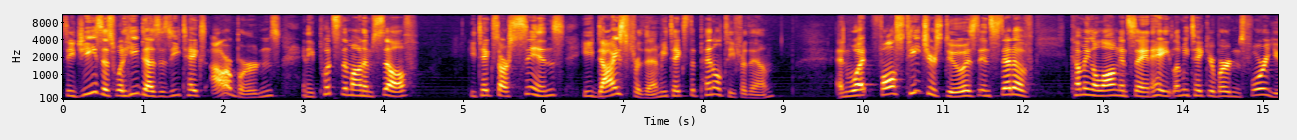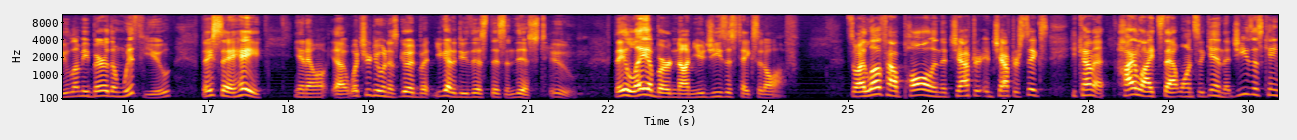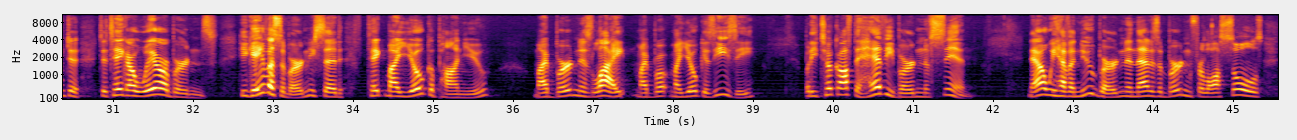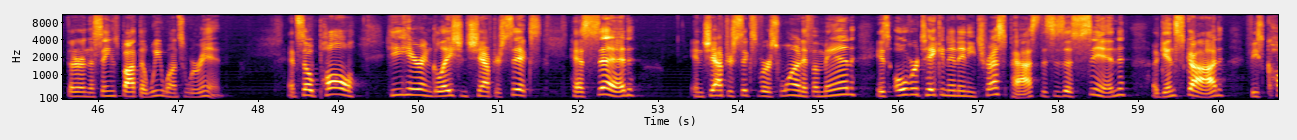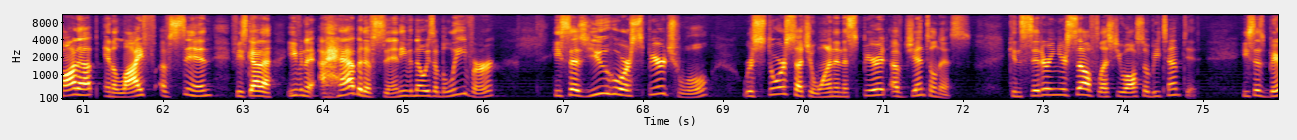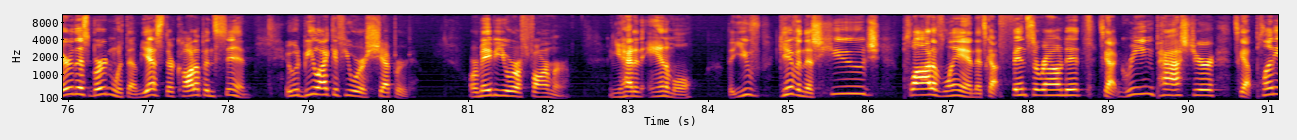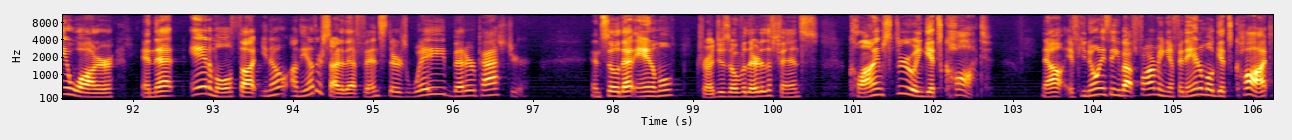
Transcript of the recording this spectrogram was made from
See, Jesus, what he does is he takes our burdens and he puts them on himself. He takes our sins, he dies for them, he takes the penalty for them. And what false teachers do is instead of coming along and saying, hey, let me take your burdens for you, let me bear them with you, they say, hey, you know, uh, what you're doing is good, but you got to do this, this, and this too. They lay a burden on you, Jesus takes it off. So I love how Paul in the chapter in chapter 6, he kind of highlights that once again that Jesus came to, to take our wear burdens. He gave us a burden. He said, Take my yoke upon you. My burden is light, my, my yoke is easy. But he took off the heavy burden of sin. Now we have a new burden, and that is a burden for lost souls that are in the same spot that we once were in. And so, Paul, he here in Galatians chapter 6 has said in chapter 6, verse 1 if a man is overtaken in any trespass, this is a sin against God. If he's caught up in a life of sin, if he's got a, even a, a habit of sin, even though he's a believer, he says, You who are spiritual, restore such a one in a spirit of gentleness, considering yourself, lest you also be tempted. He says, Bear this burden with them. Yes, they're caught up in sin. It would be like if you were a shepherd, or maybe you were a farmer, and you had an animal that you've given this huge plot of land that's got fence around it, it's got green pasture, it's got plenty of water, and that animal thought, you know, on the other side of that fence, there's way better pasture. And so that animal trudges over there to the fence, climbs through, and gets caught. Now, if you know anything about farming, if an animal gets caught,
